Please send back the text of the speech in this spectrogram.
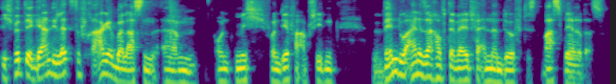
ich würde dir gern die letzte Frage überlassen ähm, und mich von dir verabschieden. Wenn du eine Sache auf der Welt verändern dürftest, was wäre das?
